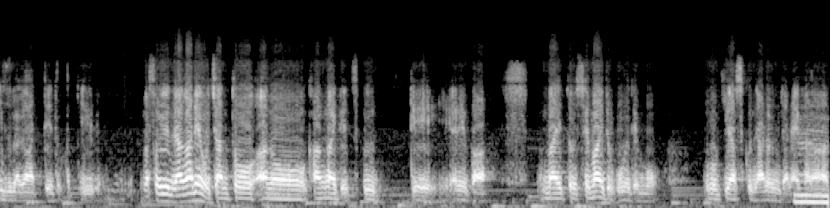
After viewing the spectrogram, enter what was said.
水場があってとかっていう、まあ、そういう流れをちゃんとあの考えて作ってやれば割と狭いところでも動きやすくなるんじゃないかな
